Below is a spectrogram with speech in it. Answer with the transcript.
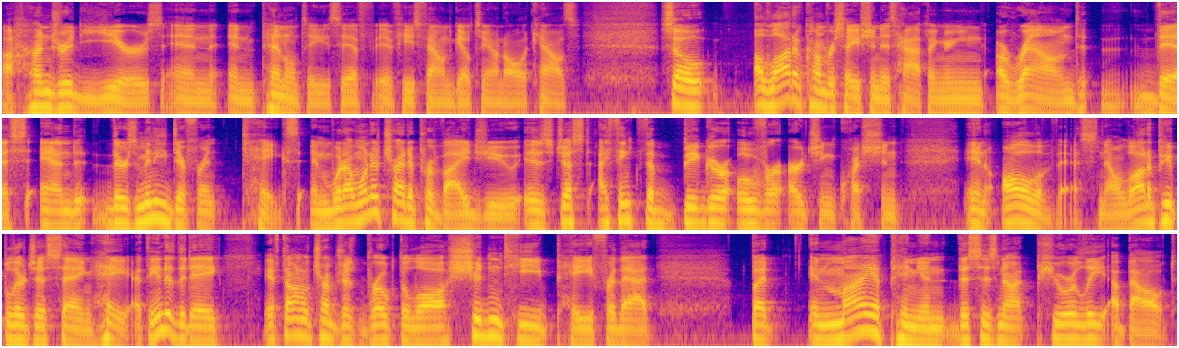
a hundred years in in penalties if if he's found guilty on all accounts. So a lot of conversation is happening around this and there's many different takes. And what i want to try to provide you is just i think the bigger overarching question in all of this. Now a lot of people are just saying hey at the end of the day if donald trump just broke the law shouldn't he pay for that? But in my opinion this is not purely about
